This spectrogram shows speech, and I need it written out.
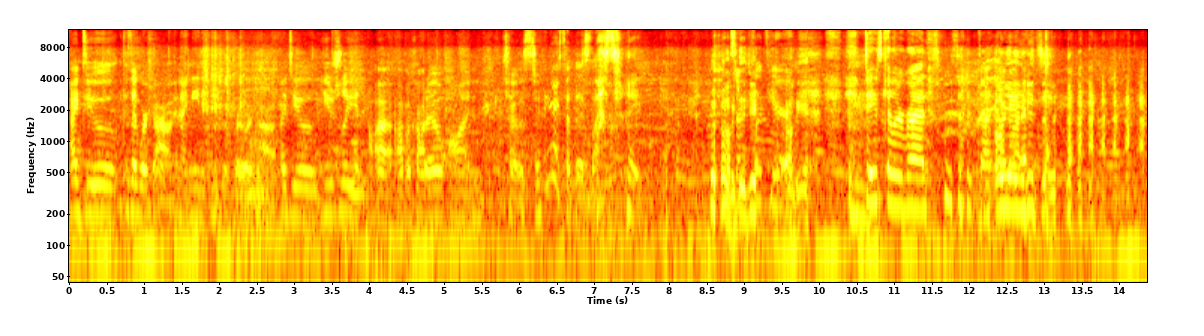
I do because I work out and I need to eat before I work out. I do usually uh, avocado on toast. I think I said this last night. oh, did you? here. Oh yeah. Dave's Killer Bread. Oh yeah, you did say that.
